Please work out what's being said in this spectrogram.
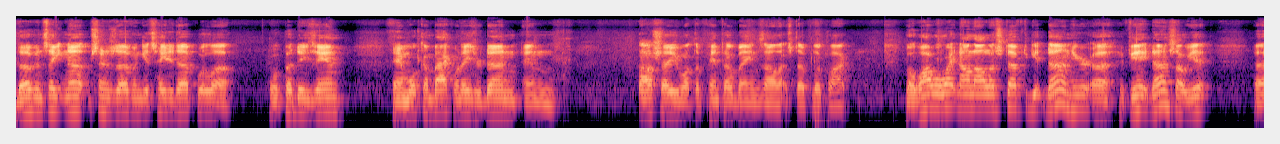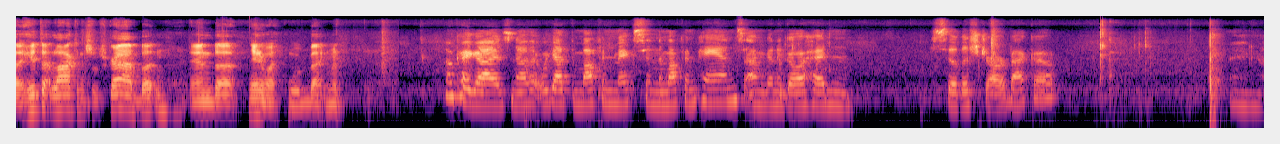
The oven's heating up. As soon as the oven gets heated up, we'll uh we'll put these in, and we'll come back when these are done, and I'll show you what the pinto beans all that stuff look like. But while we're waiting on all this stuff to get done here, uh, if you ain't done so yet, uh, hit that like and subscribe button. And uh, anyway, we'll be back in a minute. Okay, guys, now that we got the muffin mix in the muffin pans, I'm going to go ahead and seal this jar back up. And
